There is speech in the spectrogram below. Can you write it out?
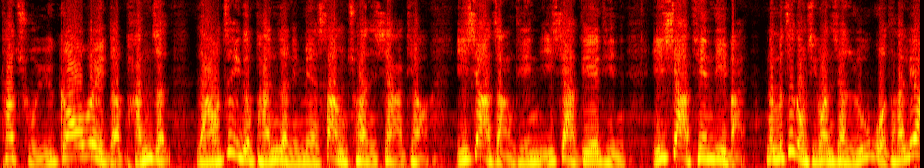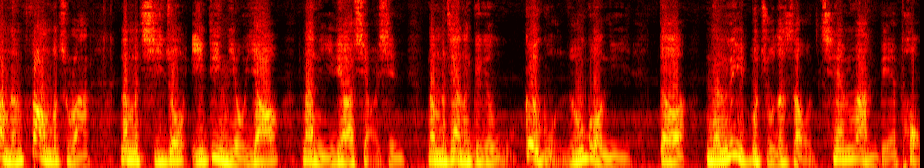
它处于高位的盘整，然后这个盘整里面上窜下跳，一下涨停，一下跌停，一下天地板，那么这种情况之下，如果它的量能放不出来，那么其中一定有妖，那你一定要小心。那么这样的个股个股，如果你的能力不足的时候，千万别碰。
